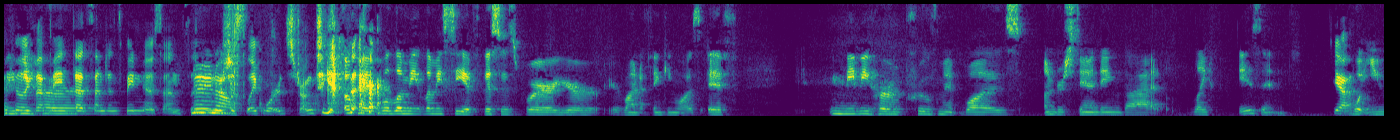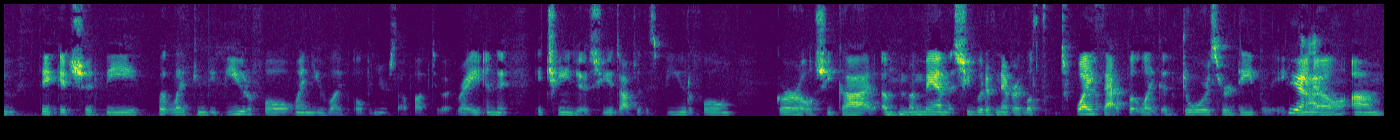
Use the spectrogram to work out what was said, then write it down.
I feel like that made that sentence made no sense. No, no, it was just like words strung together. okay well let me let me see if this is where your your line of thinking was if maybe her improvement was understanding that life isn't yeah. what you think it should be but life can be beautiful when you like open yourself up to it right and it, it changes she adopted this beautiful girl she got a, a man that she would have never looked twice at but like adores her deeply Yeah. you know um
